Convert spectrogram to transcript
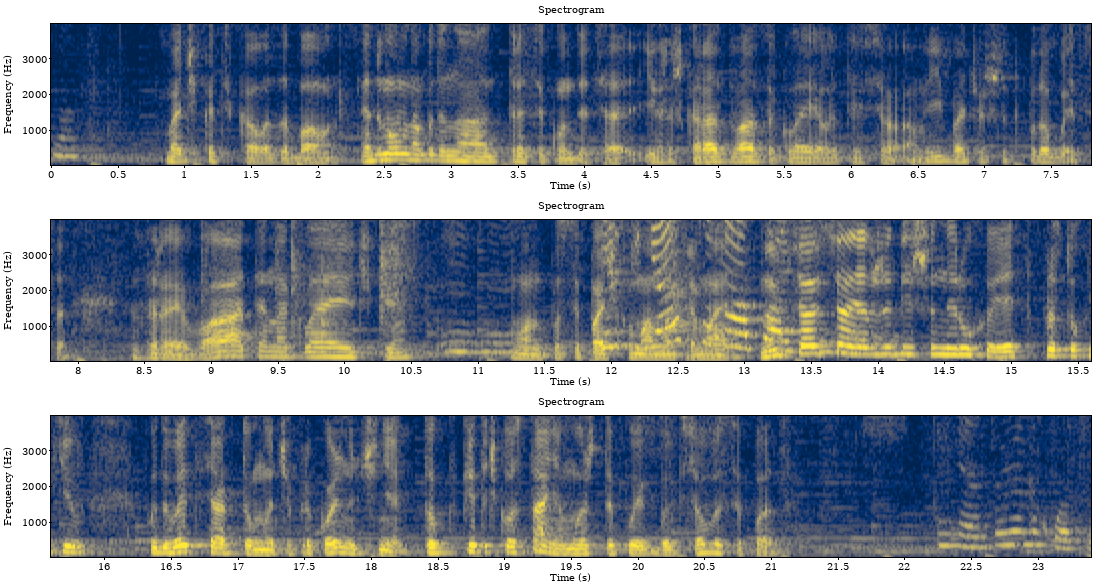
Добре. Бачу, яка цікава забава. Я думав, вона буде на 3 секунди ця іграшка. Раз, два, заклеїли ти все. А їй бачу, що подобається зривати наклеючки. Вон, посипачку мама тримає. Ну все, все, я вже більше не рухаю. Я просто хотів подивитися, як то воно, чи прикольно, чи ні. То квіточка остання, може, типу, якби все висипати. Ні, то я не хочу.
